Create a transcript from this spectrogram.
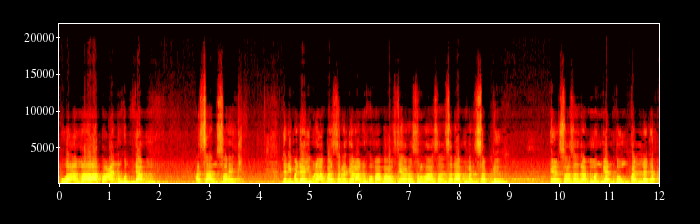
wa amata anhu dam. Hasan sahih daripada Ibnu Abbas radhiyallahu anhu bahwasanya Rasulullah SAW bersabda ya Rasulullah SAW menggantung qallada.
